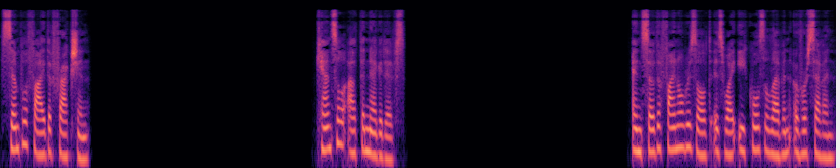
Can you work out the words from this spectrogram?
Simplify the fraction. Cancel out the negatives. And so the final result is y equals 11 over 7.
